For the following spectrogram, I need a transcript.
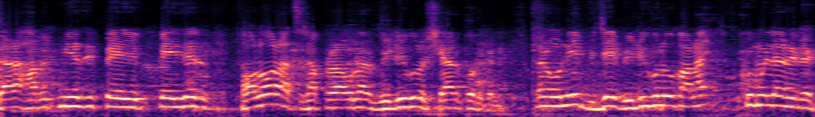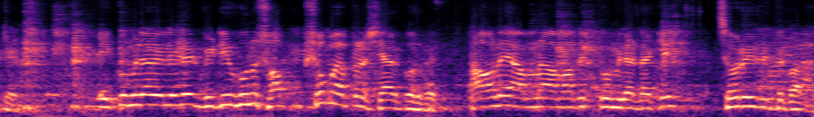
যারা হাবিব মিয়াজি পেজের ফলোয়ার আছেন, আপনারা ওনার ভিডিওগুলো শেয়ার করবেন। কারণ উনি যে ভিডিওগুলো বানায়, কুমিল্লা রিলেটেড এই কুমিল্লা রিলেটেড ভিডিওগুলো সব সময় আপনারা শেয়ার করবেন। তাহলে আমরা আমাদের কুমিল্লাটাকে ছড়িয়ে দিতে পারব।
